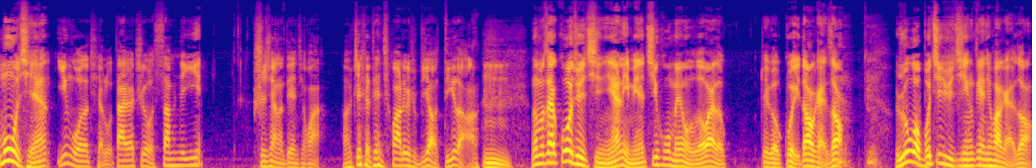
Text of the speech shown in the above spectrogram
目前英国的铁路大约只有三分之一实现了电气化啊，这个电气化率是比较低的啊。嗯那么在过去几年里面，几乎没有额外的这个轨道改造。如果不继续进行电气化改造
